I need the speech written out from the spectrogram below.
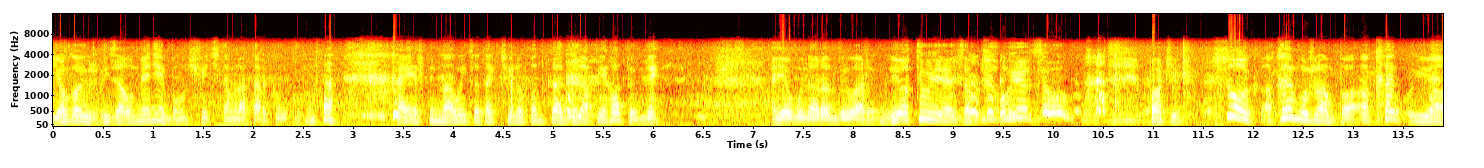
Jogo już widzę, on mnie nie, bo on świeci tam latarką, kurwa. A jest ten mały, co tak cilopodka góra piechotą, nie? A ja mu naraz wyłażę. Ja tu jestem, o Jezu! Patrzy, co? A kajmuż lampa? A kaj... Ja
